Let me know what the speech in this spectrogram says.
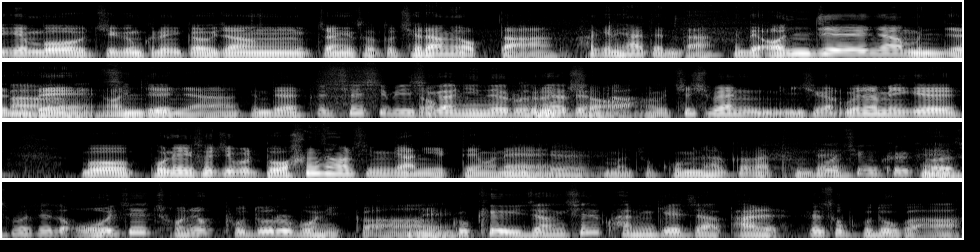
이게 뭐 지금 그러니까 의장 입장에서도 재량이 없다 하긴 해야 된다. 근데 언제냐 문제인데 아. 언제냐. 근데 72시간 이내로 해야 그렇죠. 된다. 70한 이 시간 왜냐면 이게 뭐 본회의 소집을 또 항상 할 수 있는 게 아니기 때문에 네. 뭐좀 고민할 것 같은데. 뭐 지금 그렇게 네. 말씀하셨는데 어제 저녁 보도를 보니까 네. 국회의장실 관계자 발 해서 보도가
